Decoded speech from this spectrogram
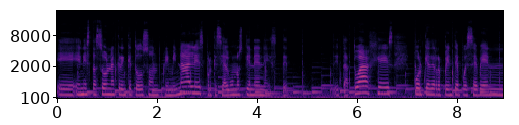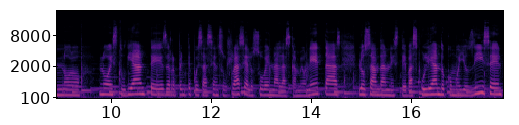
eh, en esta zona, creen que todos son criminales, porque si algunos tienen este tatuajes, porque de repente pues se ven no no estudiantes, de repente pues hacen sus racias, los suben a las camionetas, los andan este basculeando como ellos dicen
